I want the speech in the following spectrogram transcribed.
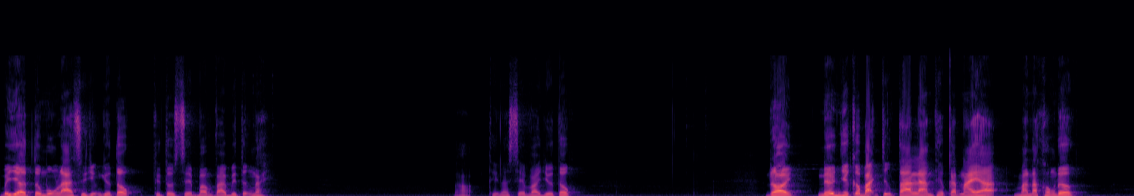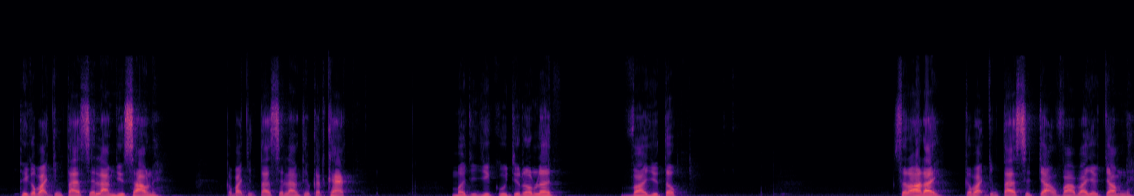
Bây giờ tôi muốn là sử dụng YouTube thì tôi sẽ bấm vào biểu tượng này. Đó, thì nó sẽ vào YouTube. Rồi, nếu như các bạn chúng ta làm theo cách này á mà nó không được thì các bạn chúng ta sẽ làm như sau này. Các bạn chúng ta sẽ làm theo cách khác. Mở chương trình Google Chrome lên và YouTube. Sau đó ở đây, các bạn chúng ta sẽ chọn vào ba dấu chấm này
